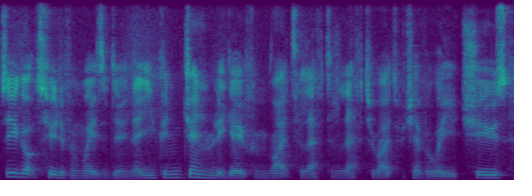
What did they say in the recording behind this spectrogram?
So you've got two different ways of doing that. You can generally go from right to left and left to right, whichever way you choose.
